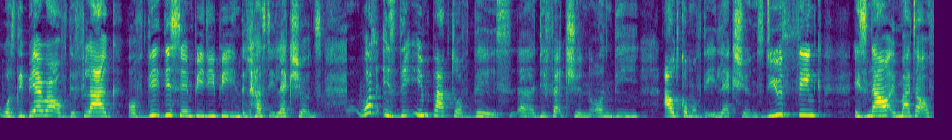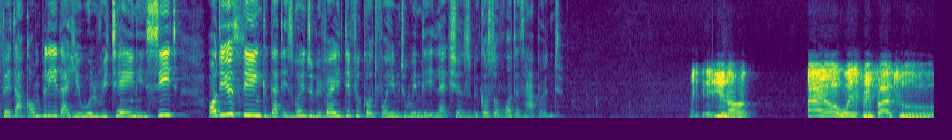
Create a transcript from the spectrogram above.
was the bearer of the flag of the, this same PDP in the last elections. What is the impact of this uh, defection on the outcome of the elections? Do you think it's now a matter of fait accompli that he will retain his seat? Or do you think that it's going to be very difficult for him to win the elections because of what has happened? You know, I always prefer to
